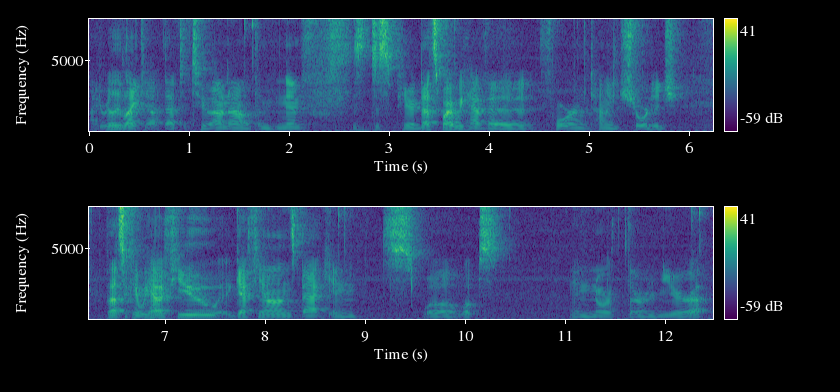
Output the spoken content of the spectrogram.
I'd really like to up that to two. Oh no, the nymph has disappeared. That's why we have a foreign tonnage shortage. But that's okay. We have a few Gefions back in well, whoops, in Northern Europe.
